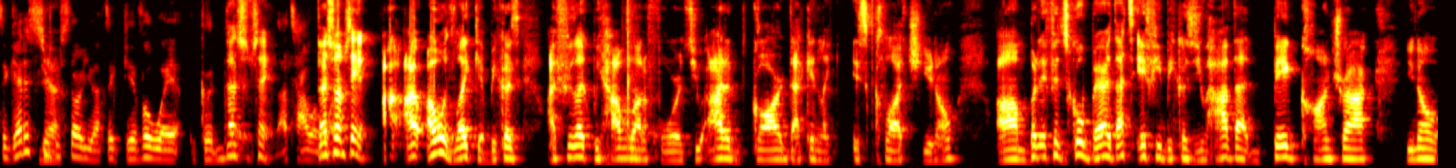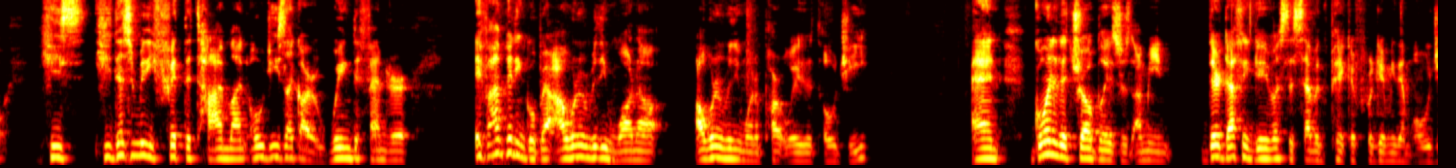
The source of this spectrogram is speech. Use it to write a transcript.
To get a Yeah. superstar, you have to give away a good. That's what I'm saying. That's how. It That's what I'm saying. I, I I would like it because I feel like we have a lot of forwards. You add a guard that can like is clutch, you know. Um, but if it's Gobert, that's iffy because you have that big contract. You know, he's he doesn't really fit the timeline. OG's like our wing defender. If I'm getting Gobert, I wouldn't really wanna. I wouldn't really want to part ways with OG. And going to the Trailblazers, I mean, they're definitely giving us the seventh pick if we're giving them OG.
